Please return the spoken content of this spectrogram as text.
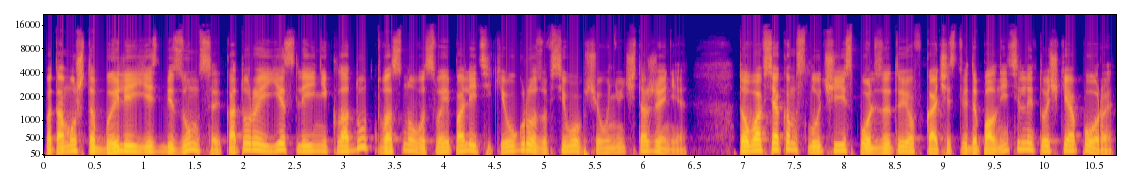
потому что были и есть безумцы, которые, если и не кладут в основу своей политики угрозу всеобщего уничтожения, то во всяком случае используют ее в качестве дополнительной точки опоры.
